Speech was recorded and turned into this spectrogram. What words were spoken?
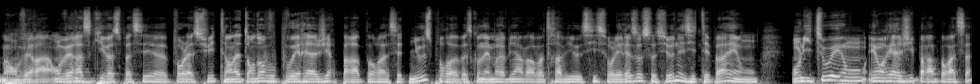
Bah, on verra, on verra ce qui va se passer euh, pour la suite. En attendant, vous pouvez réagir par rapport à cette news, pour, euh, parce qu'on aimerait bien avoir votre avis aussi sur les réseaux sociaux. N'hésitez pas et on, on lit tout et on, et on réagit par rapport à ça.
